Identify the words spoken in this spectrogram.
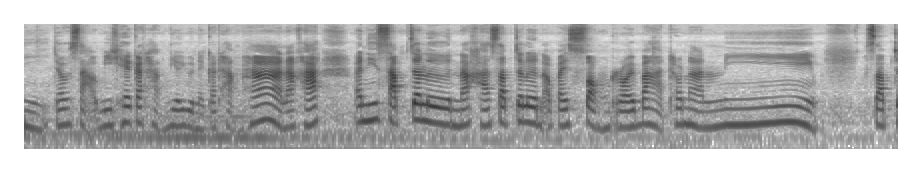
นี่เจ้าสาวมีแค่กระถางเดียวอยู่ในกระถาง5นะคะ อันนี้ซับเจริญนะคะ ซับเจริญเอาไป 200 บาทเท่านั้นนี่ซับเจ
